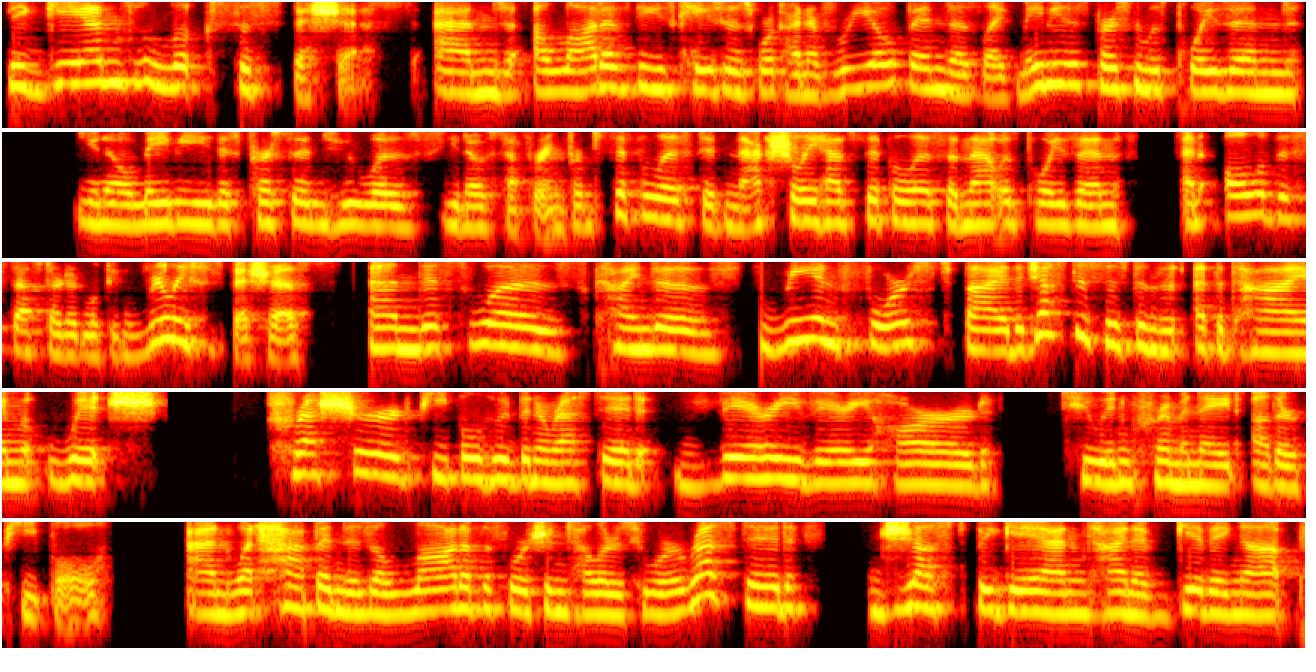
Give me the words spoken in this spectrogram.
began to look suspicious. And a lot of these cases were kind of reopened as like maybe this person was poisoned. You know, maybe this person who was, you know, suffering from syphilis didn't actually have syphilis and that was poison. And all of this stuff started looking really suspicious. And this was kind of reinforced by the justice system at the time, which pressured people who'd been arrested very, very hard to incriminate other people. And what happened is a lot of the fortune tellers who were arrested just began kind of giving up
